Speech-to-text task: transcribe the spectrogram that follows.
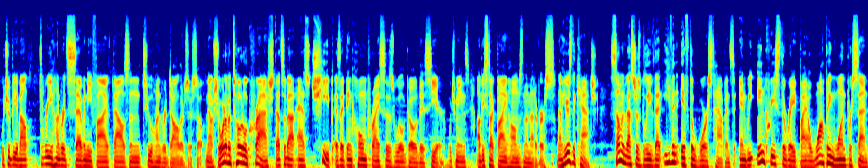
which would be about $375,200 or so. Now, short of a total crash, that's about as cheap as I think home prices will go this year, which means I'll be stuck buying homes in the metaverse. Now, here's the catch. Some investors believe that even if the worst happens and we increase the rate by a whopping 1%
